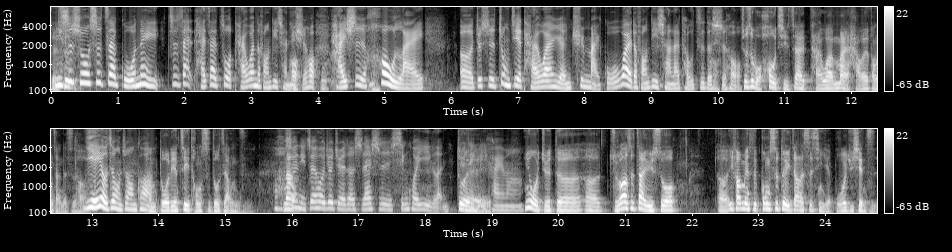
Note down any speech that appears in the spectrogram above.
你是说是在国内，是在还在做台湾的房地产的时候，哦、还是后来？呃，就是中介台湾人去买国外的房地产来投资的时候，哦，就是我后期在台湾卖海外房产的时候，也有这种状况，很多连自己同事都这样子。所以你最后就觉得实在是心灰意冷，决定离开吗？因为我觉得，呃，主要是在于说，呃，一方面是公司对于这样的事情也不会去限制，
